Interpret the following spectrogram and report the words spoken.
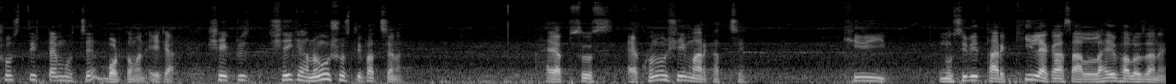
স্বস্তির টাইম হচ্ছে বর্তমান এটা। সে একটু সেই কেনও স্বস্তি পাচ্ছে না? হ্যাঁ আফসোস, এখনও সেই মার খাচ্ছে। কি নসিবে তার কি লেখা আছে, আল্লাহই ভালো জানে।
